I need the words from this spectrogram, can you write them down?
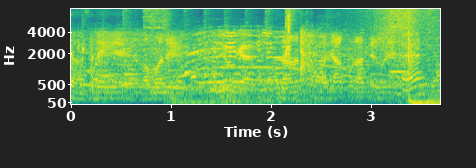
हंस रहे हैं हमारे मज़ाक उड़ाते हुए।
